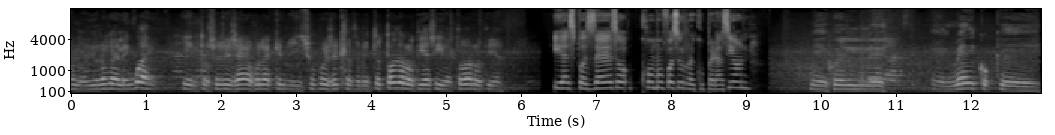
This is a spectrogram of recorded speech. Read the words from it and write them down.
fonoaudióloga del lenguaje y entonces esa fue la que me hizo pues el tratamiento todos los días, iba todos los días. Y después de eso, ¿cómo fue su recuperación? Me dijo el, eh, el médico que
